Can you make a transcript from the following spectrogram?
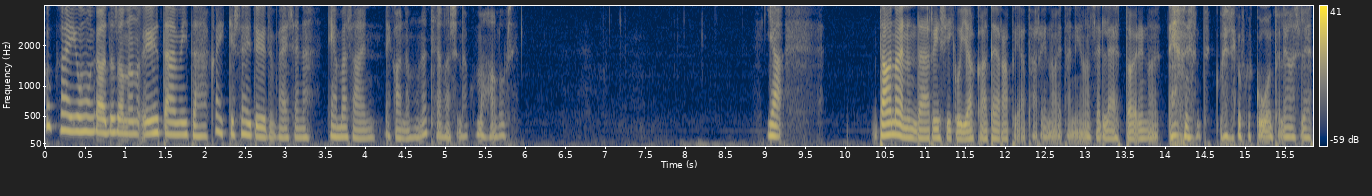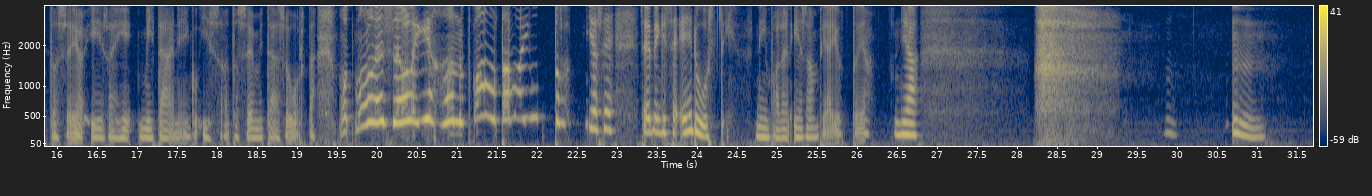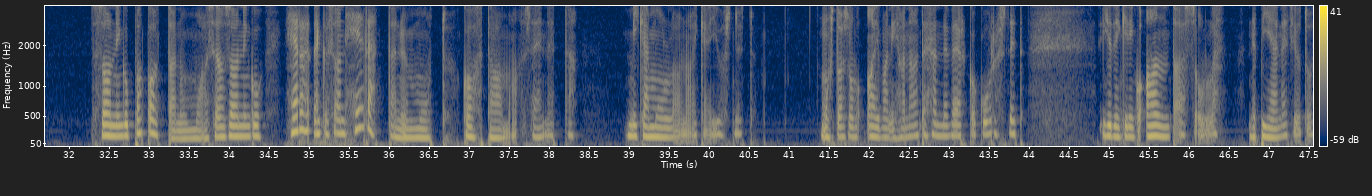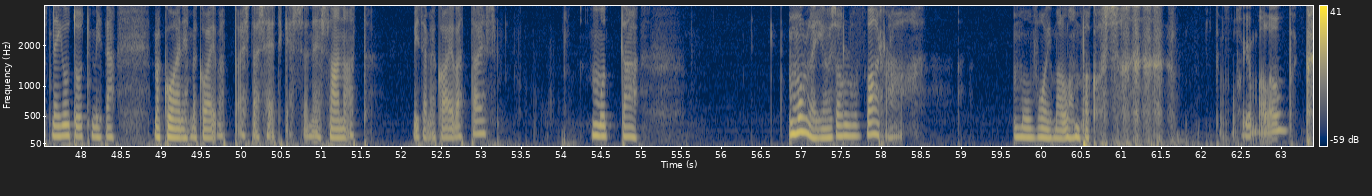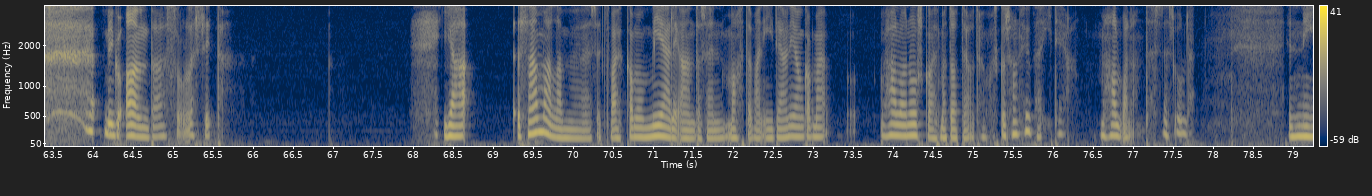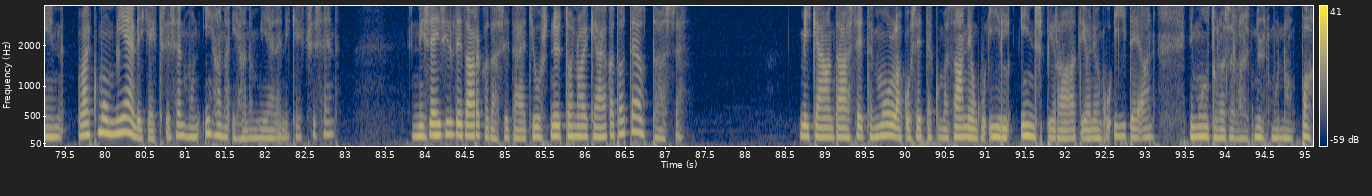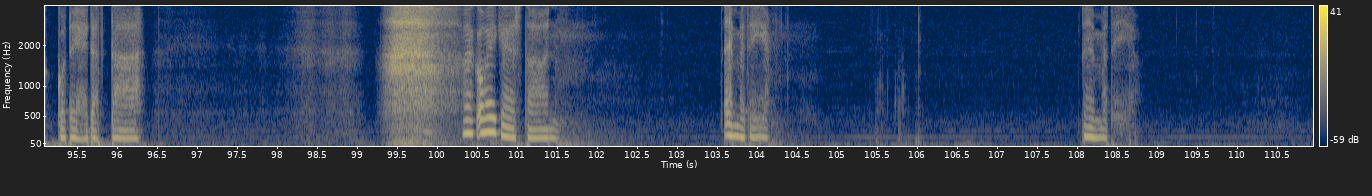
kukaan ei Jumalan kautta sanonut yhtään mitään. Kaikki söi tyytyväisenä ja mä sain ne kananmunat sellaisena kuin mä halusin. Ja tämä on aina tämä risi, kun jakaa terapiatarinoita, niin on silleen, että toinen kun se kuka kuuntelee, on silleen, että tuossa ei ole Iisa mitään niin kuin isoa, tuossa ei ole mitään suurta. Mutta mulle se oli ihan valtava juttu. Ja se, se jotenkin se edusti niin paljon isompia juttuja. Ja mm, se on niinku pakottanut mua. Se on, se on, niinku herä, se on herättänyt mut kohtaamaan sen, että – mikä mulla on oikein just nyt. Musta olisi ollut aivan ihanaa tehdä ne verkkokurssit. Jotenkin niin antaa sulle ne pienet jutut, ne jutut, mitä mä koen, että me kaivattaisiin tässä hetkessä, ne sanat, mitä me kaivattaisiin. Mutta mulle ei olisi ollut varaa mun voimalompakossa. voimalompakko. niin kuin antaa sulle sitä. Ja samalla myös, että vaikka mun mieli antoi sen mahtavan idean, jonka mä haluan uskoa, että mä toteutan, koska se on hyvä idea. Mä haluan antaa sen sulle. Niin vaikka mun mieli keksi sen, mun ihana ihana mieleni keksi sen, niin se ei silti tarkoita sitä, että just nyt on oikea aika toteuttaa se. Mikä on taas sitten mulla, kun sitten kun mä saan jonkun il- inspiraation, jonkun idean, niin mulla tulee sellainen, että nyt mun on pakko tehdä tää. Vaikka oikeastaan, en mä tiedä. En mä tiedä.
